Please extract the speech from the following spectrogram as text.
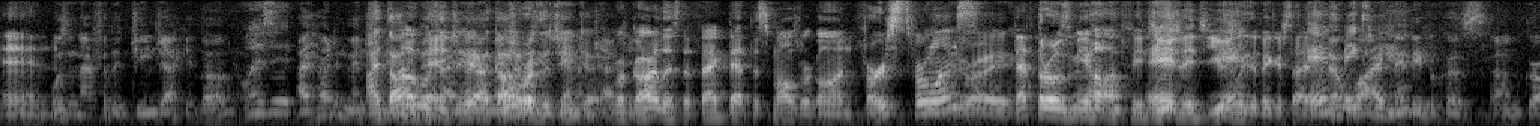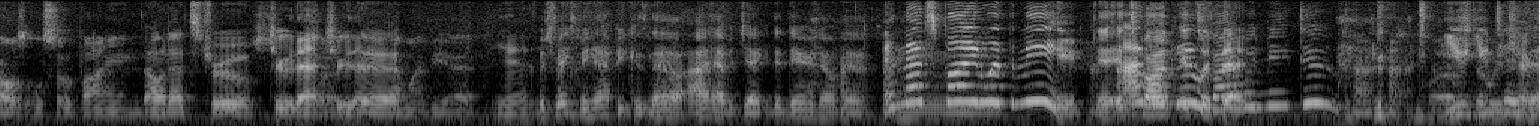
And Wasn't that for the jean jacket though? was it? I heard him mention. I thought it was a I jean- heard yeah, I thought it was a jean denim jacket. Regardless, the fact that the smalls were gone first for once, Right. that throws me off. It's And- usually, it's usually and- the bigger size. You and- know makes why? me Maybe happy. because um, girls also buying. Oh, that's true. true that, so true that. Yeah. That might be it. Yeah. Which makes me happy because now I have a jacket that Darren don't have. And that's Mm. fine with me. Yeah, It's I'm fine. okay it's with fine that. with me too. What You- else did you we take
